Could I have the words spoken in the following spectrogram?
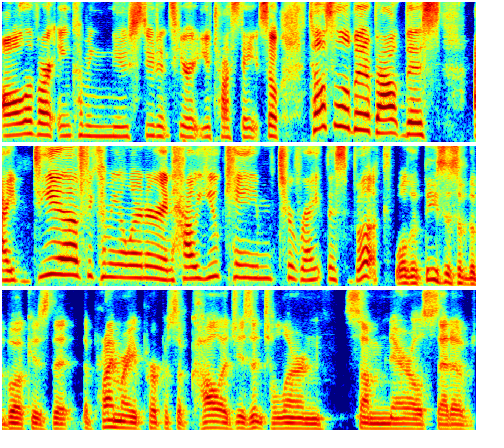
all of our incoming new students here at Utah State. So tell us a little bit about this idea of becoming a learner and how you came to write this book. Well, the thesis of the book is that the primary purpose of college isn't to learn some narrow set of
